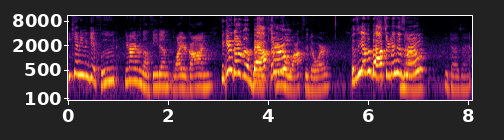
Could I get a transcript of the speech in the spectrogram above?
He can't even get food. You're not even to feed him while you're gone. He can't go to the Like, you're to lock the door. Does he have a bathroom in his no, room? he doesn't.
